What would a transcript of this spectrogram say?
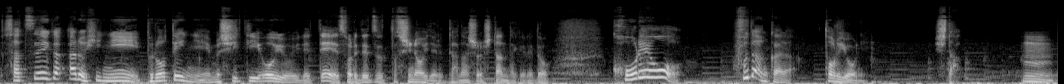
撮影がある日に、プロテインに MCT オイルを入れて、それでずっとしのいでるって話をしたんだけれど、これを、普段から取るようにした。うん。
